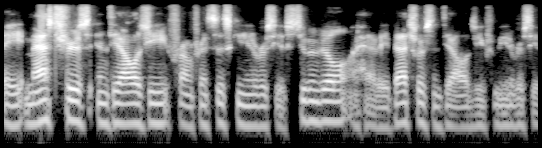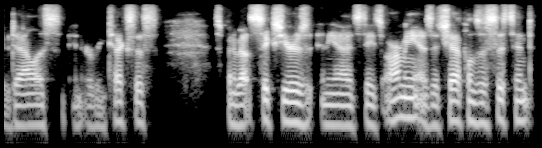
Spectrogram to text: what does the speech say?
a master's in theology from Franciscan University of Steubenville. I have a bachelor's in theology from the University of Dallas in Irving, Texas. Spent about six years in the United States Army as a chaplain's assistant,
